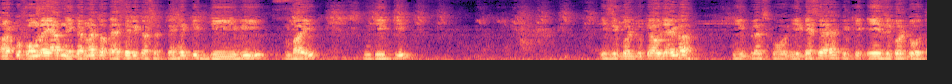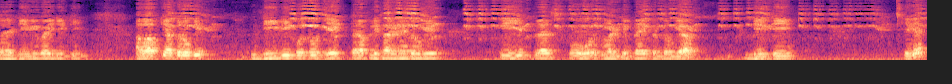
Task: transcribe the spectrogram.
और आपको फॉर्मूला याद नहीं करना है तो आप ऐसे भी कर सकते हैं कि d v by d t is equal to क्या हो जाएगा? टी प्लस फोर ये कैसे आया? क्योंकि ए इज़ इक्वल टू होता है डीवी बाई डी टी अब आप क्या करोगे? डीवी को तो एक तरफ़ लिखा रहने दोगे टी प्लस फोर मल्टीप्लाई कर दोगे आप डी टी ठीक है?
